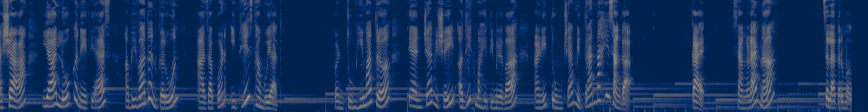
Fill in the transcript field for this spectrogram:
अशा या लोकनेत्यास अभिवादन करून आज आपण इथेच थांबूयात. पण तुम्ही मात्र त्यांच्याविषयी अधिक माहिती मिळवा आणि तुमच्या मित्रांनाही सांगा. काय? सांगणार ना? चला तर मग.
